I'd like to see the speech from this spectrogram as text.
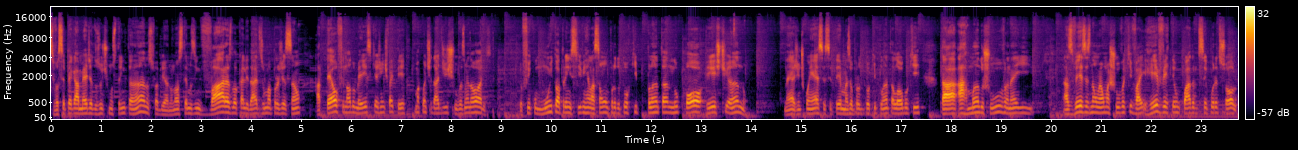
se você pegar a média dos últimos 30 anos, Fabiano, nós temos em várias localidades uma projeção até o final do mês que a gente vai ter uma quantidade de chuvas menores. Eu fico muito apreensivo em relação ao produtor que planta no pó este ano. Né? A gente conhece esse termo, mas é o produtor que planta logo que está armando chuva, né? E às vezes não é uma chuva que vai reverter um quadro de secura de solo.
